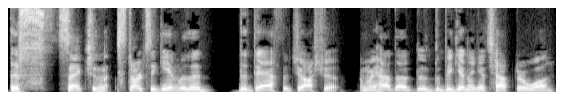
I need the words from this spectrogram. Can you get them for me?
this section starts again with the the death of Joshua, and we had that at the beginning of chapter one.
